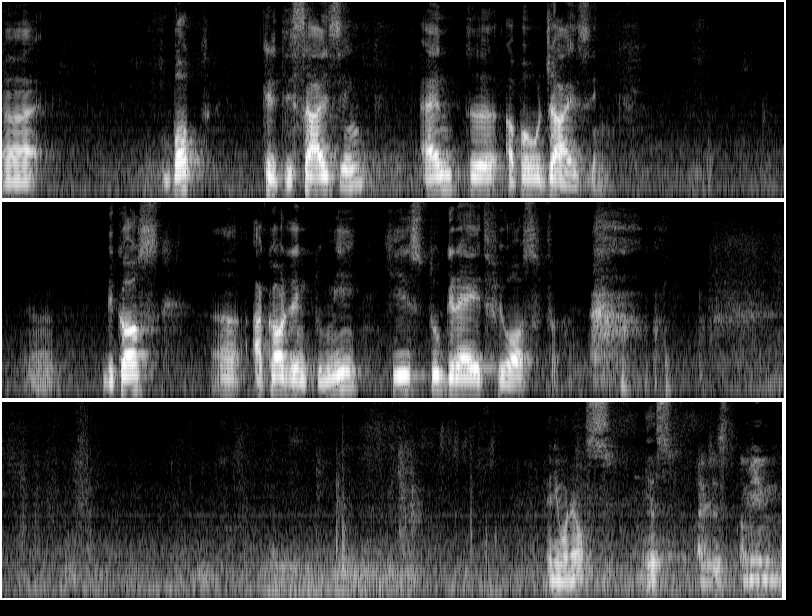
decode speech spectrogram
uh, both criticizing and uh, apologizing. Uh, because, uh, according to me, he is too great philosopher. Anyone else? Yes? I just, I mean,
